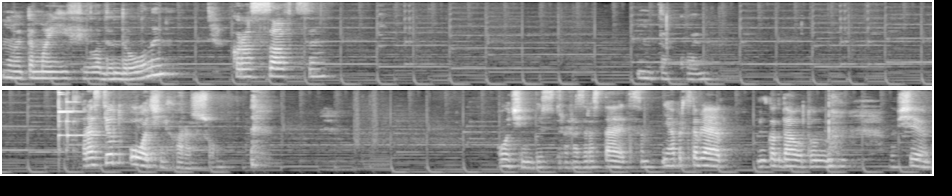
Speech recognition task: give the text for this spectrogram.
Ну, это мои филодендроны, красавцы. Вот такой. Растет очень хорошо. Очень быстро разрастается. Я представляю, когда вот он вообще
